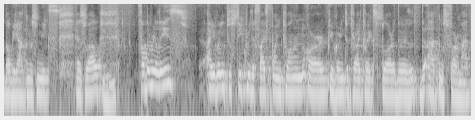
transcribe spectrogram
Dolby Atmos mix as well. Mm-hmm. For the release, are you going to stick with the 5.1 or you're going to try to explore the, the Atmos format?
